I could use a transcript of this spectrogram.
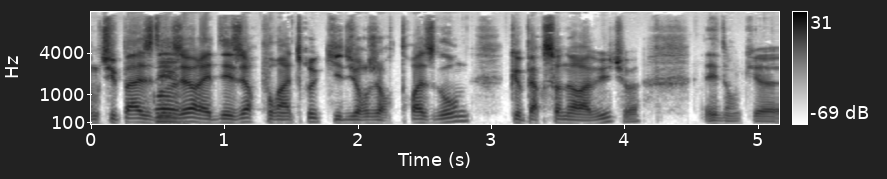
Donc, tu passes des heures et des heures pour un truc qui dure genre 3 secondes que personne n'aura vu, tu vois. Et donc, euh,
